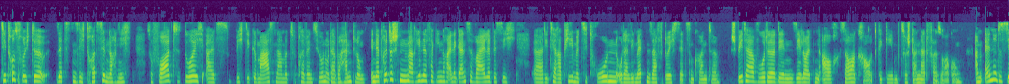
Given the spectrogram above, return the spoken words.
Zitrusfrüchte setzten sich trotzdem noch nicht sofort durch als wichtige Maßnahme zur Prävention oder Behandlung. In der britischen Marine verging noch eine ganze Weile, bis sich äh, die Therapie mit Zitronen- oder Limettensaft durchsetzen konnte. Später wurde den Seeleuten auch Sauerkraut gegeben zur Standardversorgung. Am Ende des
